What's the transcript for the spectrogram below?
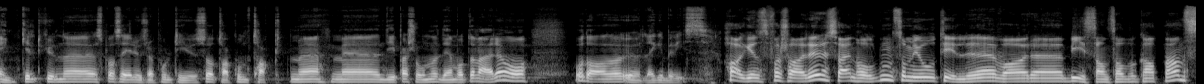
enkelt kunne spasere ut fra politihuset og ta kontakt med, med de personene det måtte være. og og da ødelegge bevis. Hagens forsvarer, Svein Holden, som jo tidligere var eh, bistandsadvokaten hans,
